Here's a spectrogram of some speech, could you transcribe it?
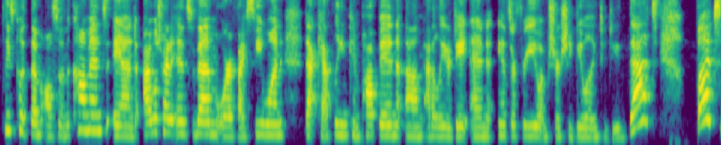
please put them also in the comments and I will try to answer them. Or if I see one that Kathleen can pop in um, at a later date and answer for you, I'm sure she'd be willing to do that. But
